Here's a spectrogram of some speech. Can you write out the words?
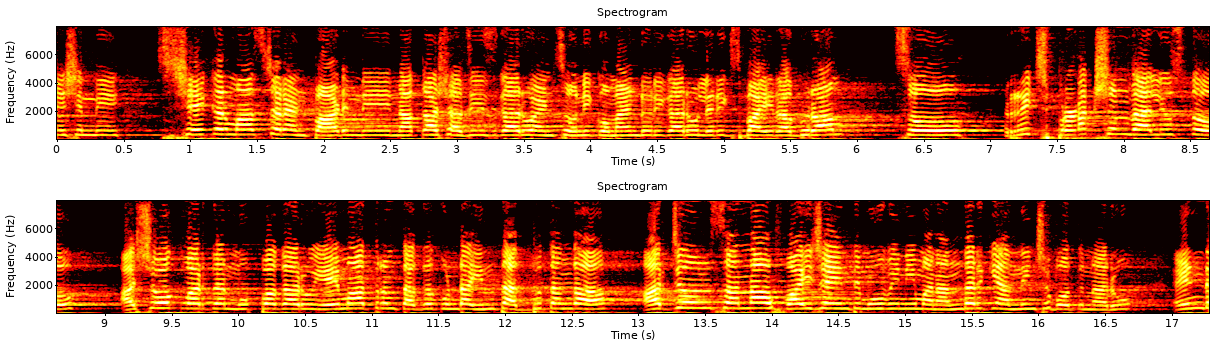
చేసింది శేఖర్ మాస్టర్ అండ్ పాడింది నకాష్ అజీజ్ గారు and Sony Komanduri garu lyrics by Raghuram. So rich production వాల్యూస్తో అశోక్ వర్ధన్ ముప్ప గారు ఏమాత్రం తగ్గకుండా ఇంత అద్భుతంగా అర్జున్ సన్ ఆఫ్ వైజయంతి మూవీని మన అందరికీ అందించబోతున్నారు. అండ్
